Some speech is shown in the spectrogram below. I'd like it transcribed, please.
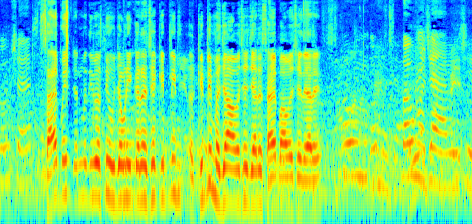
બહુ સરસ. સાહેબ અહીં જન્મદિવસની ઉજવણી કરે છે. કેટલી કેટલી મજા આવે છે જ્યારે સાહેબ આવે છે ત્યારે? બહુ મજા આવે છે.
